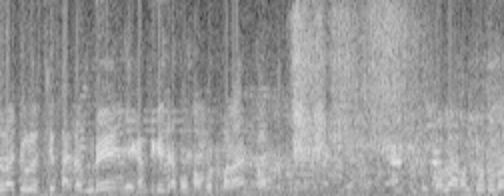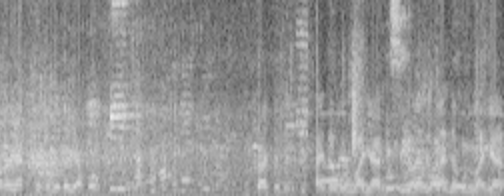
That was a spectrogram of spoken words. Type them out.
বন্ধুরা চলে এসেছি সাইদাপুরে। এখান থেকে যাব পাপড়পাড়া চলো এখন টোটো ধরা যাক, টোটো ধরে যাব। চলে এসেছি সাইদাপুর বাজার সাইদাপুর বাজার।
